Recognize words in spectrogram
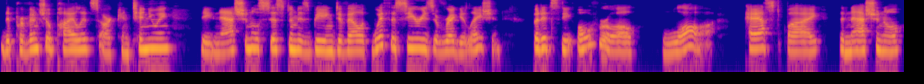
the provincial pilots are continuing. The national system is being developed with a series of regulation. but it's the overall law passed by the National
